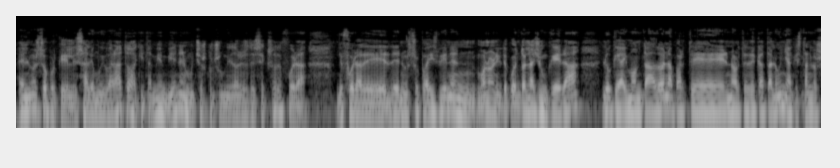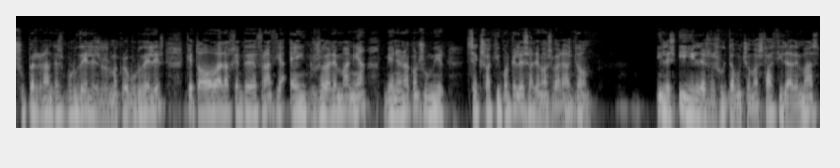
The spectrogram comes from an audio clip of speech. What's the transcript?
el nuestro, porque le sale muy barato. Aquí también vienen muchos consumidores de sexo de fuera, de fuera de, de nuestro país. Vienen, bueno, ni te cuento en la Junquera lo que hay montado en la parte norte de Cataluña, que están los súper grandes burdeles, los macro burdeles, que toda la gente de Francia e incluso de Alemania vienen a consumir sexo aquí porque les sale más barato. Y les, y les resulta mucho más fácil, además.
